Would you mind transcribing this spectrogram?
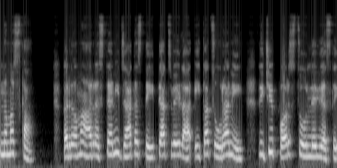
नमस्कार. रमा रस्त्याने जात असते त्याच वेळेला एका चोराने तिची पर्स चोरलेली असते.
